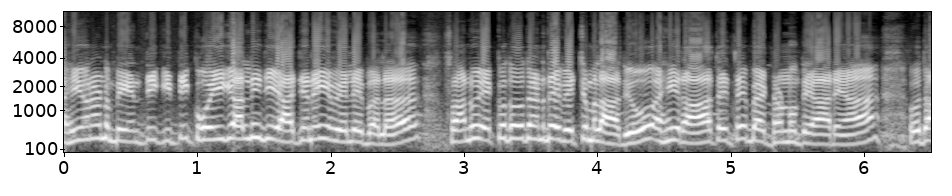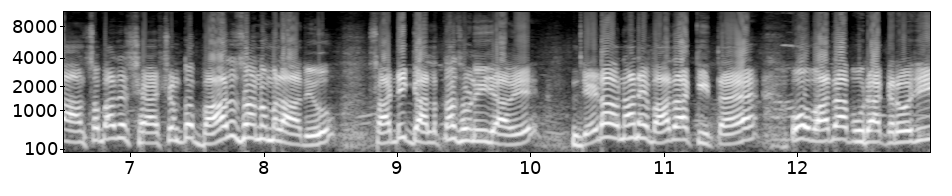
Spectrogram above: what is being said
ਅਸੀਂ ਉਹਨਾਂ ਨੂੰ ਬੇਨਤੀ ਕੀਤੀ, ਕੋਈ ਗੱਲ ਨਹੀਂ, ਜੇ ਅੱਜ ਨਹੀਂ ਅਵੇਲੇਬਲ ਸਾਨੂੰ ਇੱਕ ਦੋ ਦਿਨ ਦੇ ਵਿੱਚ ਮਿਲਾ ਦਿਓ। ਅਸੀਂ ਰਾਤ ਇੱਥੇ ਬੈਠਣ ਨੂੰ ਤਿਆਰ ਆ। ਵਿਧਾਨ ਸਭਾ ਦੇ ਸੈਸ਼ਨ ਤੋਂ ਬਾਅਦ ਸਾਨੂੰ ਮਿਲਾ ਦਿਓ। ਸਾਡੀ ਗੱਲ ਤਾਂ ਸੁਣੀ ਜਾਵੇ। ਜਿਹੜਾ ਉਹਨਾਂ ਨੇ ਵਾਅਦਾ ਕੀਤਾ ਹੈ, ਉਹ ਵਾਅਦਾ ਪੂਰਾ ਕਰੋ ਜੀ।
